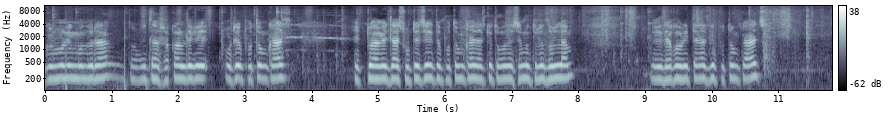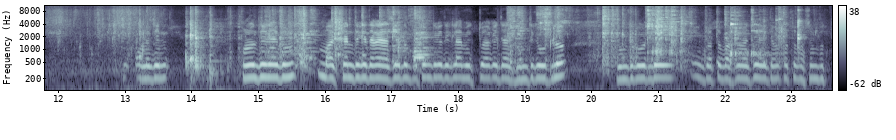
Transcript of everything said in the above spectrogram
গুড মর্নিং বন্ধুরা। তো রিতা সকাল থেকে উঠে প্রথম কাজ, একটু আগে জাস্ট উঠেছে, তো প্রথম কাজ আজকে তোমাদের সামনে তুলে ধরলাম। এই দেখো, রিতার আজকে প্রথম কাজ। অনেকদিন কোনোদিন একদম মাঝখান থেকে দেখা যাচ্ছে, একদম প্রথম থেকে দেখলাম একটু আগে জাস্ট ঘুম থেকে উঠল। ঘুম থেকে উঠলে যত বাসন আছে, এই দেখো কত বাসনপত্র।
